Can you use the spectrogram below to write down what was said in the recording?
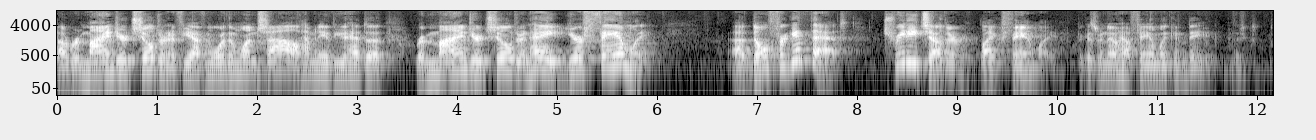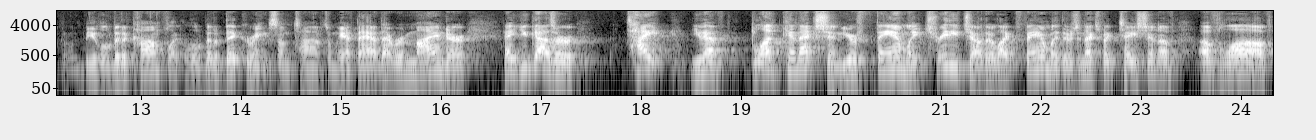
uh, remind your children, if you have more than one child, how many of you had to remind your children, hey, your family? Uh, don't forget that. Treat each other like family because we know how family can be. There's going to be a little bit of conflict, a little bit of bickering sometimes, and we have to have that reminder hey, you guys are tight. You have blood connection, You're family. Treat each other like family. There's an expectation of, of love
